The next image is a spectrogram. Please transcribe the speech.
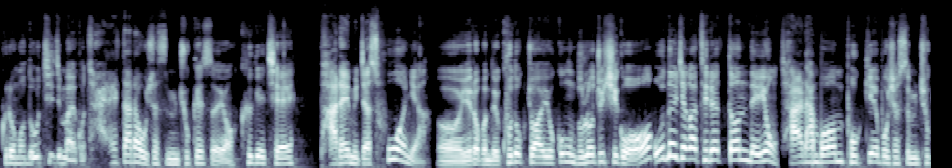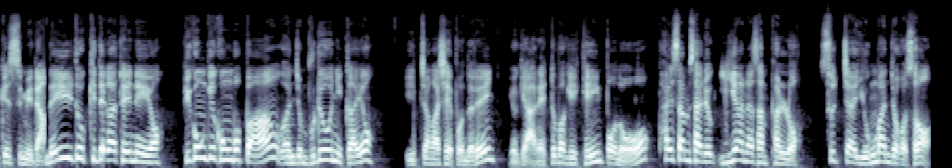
그런 거 놓치지 말고 잘 따라오셨으면 좋겠어요. 그게 제 바램이자 소원이야. 어, 여러분들 구독, 좋아요 꼭 눌러주시고 오늘 제가 드렸던 내용 잘 한번 복귀해 보셨으면 좋겠습니다. 내일도 기대가 되네요. 비공개 공모방 완전 무료니까요. 입장하실 분들은 여기 아래 또박이 개인 번호 8346-2138로 숫자 6만 적어서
